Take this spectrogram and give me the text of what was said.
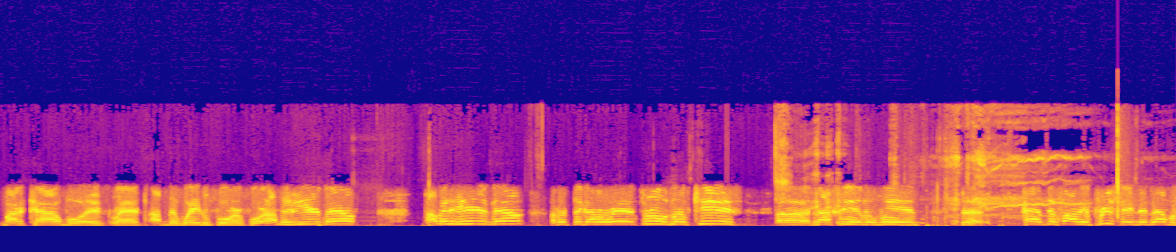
by the Cowboys last. I've been waiting for it for how many years now? How many years now? I don't think I done ran through enough kids uh, not seeing the win to have them finally appreciate it now. My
